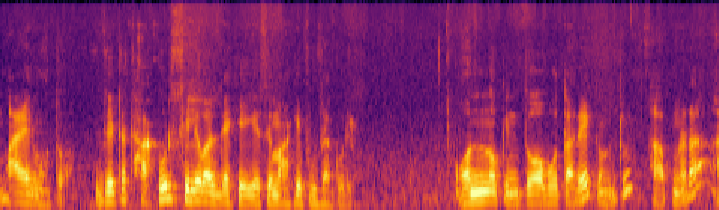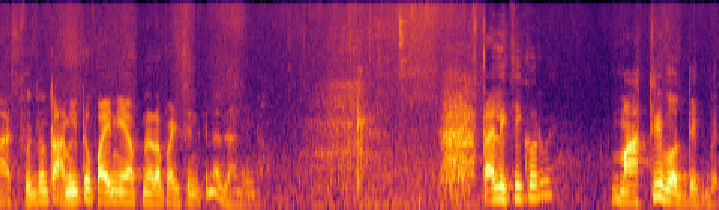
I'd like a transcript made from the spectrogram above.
মায়ের মতো। যেটা ঠাকুর সিলেবাস দেখিয়ে গেছে মাকে পূজা করে। অন্য কিন্তু অবতারে কিন্তু আপনারা আজ পর্যন্ত, আমি তো পাইনি, আপনারা পাইছেন কিনা জানি না। তাহলে কি করবে? মাতৃবধ দেখবেন।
